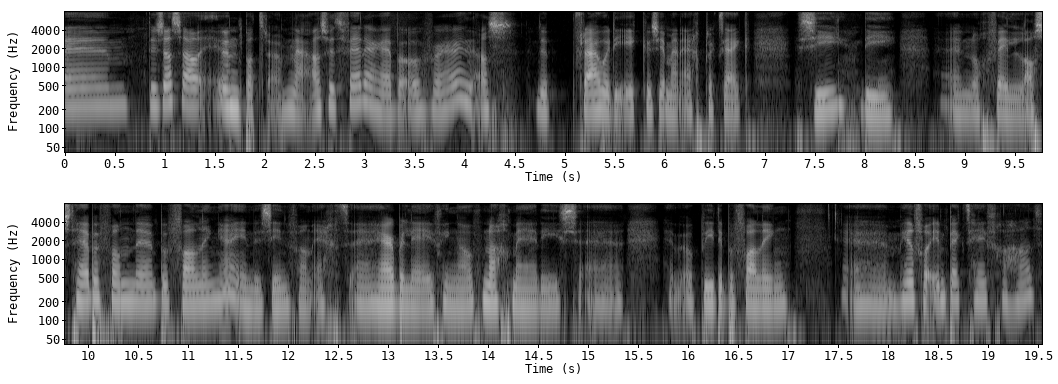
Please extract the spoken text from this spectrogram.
Ehm, dus dat is al een patroon. Nou, als we het verder hebben over hè, als de vrouwen die ik dus in mijn eigen praktijk zie, die uh, nog veel last hebben van de bevallingen, in de zin van echt uh, herbelevingen of nachtmerries, uh, op wie de bevalling um, heel veel impact heeft gehad,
